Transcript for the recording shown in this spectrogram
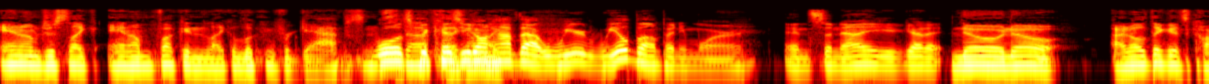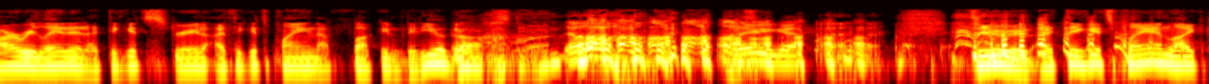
and I'm just like and I'm fucking like looking for gaps and Well, it's because Like, you I'm don't like, have that weird wheel bump anymore, and so now you got to. No, no. I don't think it's car related. I think it's straight. I think it's playing that fucking video games, dude. Oh, there you go. dude. I think it's playing like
